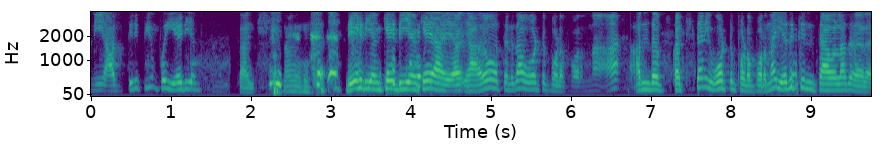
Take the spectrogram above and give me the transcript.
நீ அது திருப்பியும் போய் ஏடிஎம் சாரி ஏடிஎம்கே டிஎம்கே யாரோ ஒருத்தர் தான் ஓட்டு போட போறேன்னா அந்த கட்சி தான் நீ ஓட்டு போட போறேன்னா எதுக்கு இந்த தேவையில்லாத வேலை?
